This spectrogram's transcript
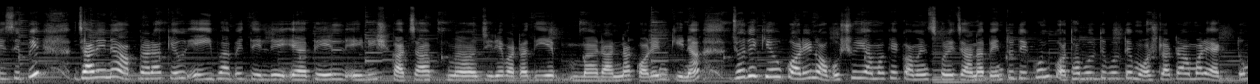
রেসিপি জানি না আপনারা কেউ এইভাবে তেলে তেল, ইলিশ, কাঁচা জিরে বাটা দিয়ে রান্না করেন কি না যদি কেউ করেন, অবশ্যই আমাকে কমেন্টস করে জানাবেন। তো দেখুন, কথা বলতে বলতে মশলাটা আমার একদম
